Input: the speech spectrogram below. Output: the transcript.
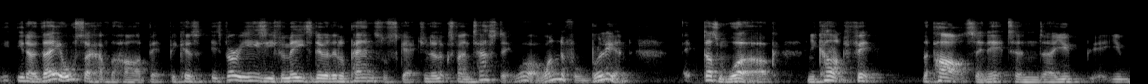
you know they also have the hard bit because it's very easy for me to do a little pencil sketch and it looks fantastic. Whoa wonderful brilliant. It doesn't work and you can't fit the parts in it and uh, you you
